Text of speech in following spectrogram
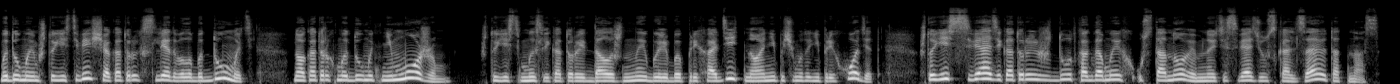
Мы думаем, что есть вещи, о которых следовало бы думать, но о которых мы думать не можем — что есть мысли, которые должны были бы приходить, но они почему-то не приходят, что есть связи, которые ждут, когда мы их установим, но эти связи ускользают от нас.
